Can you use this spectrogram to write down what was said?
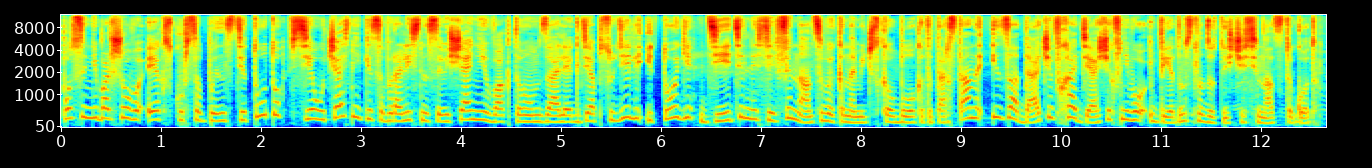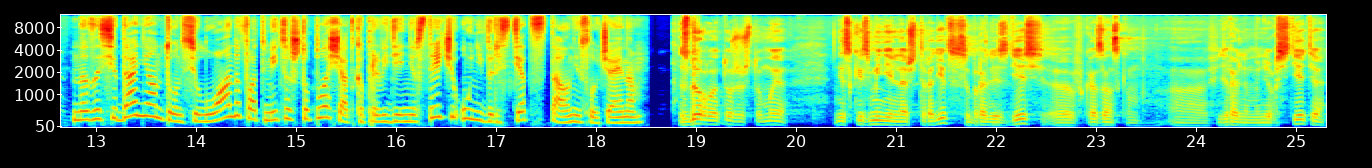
После небольшого экскурса по институту все участники собрались на совещании в актовом зале, где обсудили итоги деятельности финансово-экономического блока Татарстана и задачи входящих в него ведомств на 2017 год. На заседании Антон Силуанов отметил, что площадка проведения встречи университет стал не случайно. Здорово тоже, что мы несколько изменили наши традиции, собрались здесь, э, в Казанском э, федеральном университете.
